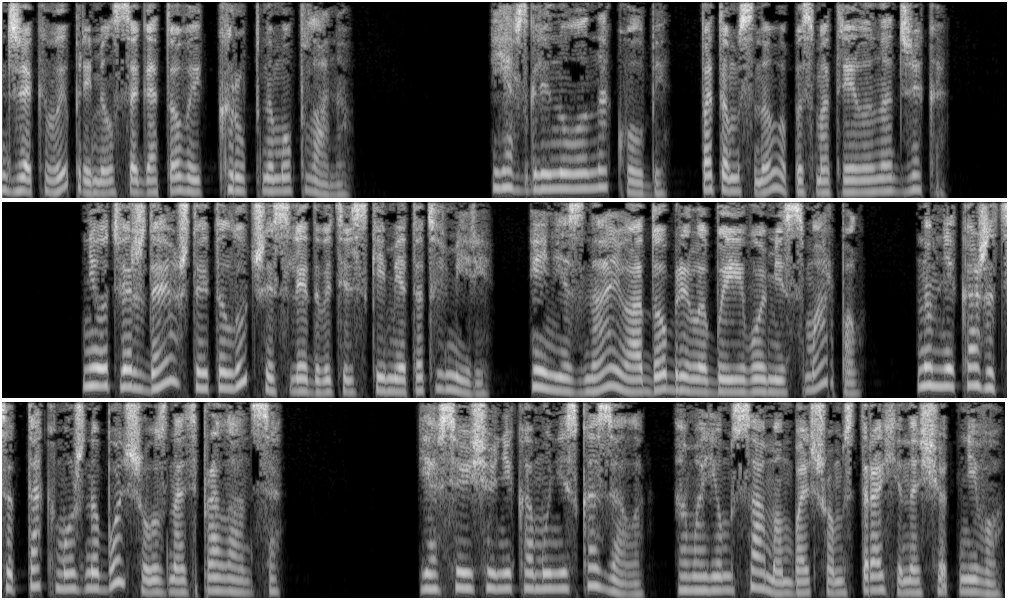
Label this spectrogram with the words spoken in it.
Джек выпрямился, готовый к крупному плану. Я взглянула на Колби, потом снова посмотрела на Джека. Не утверждаю, что это лучший следовательский метод в мире, и не знаю, одобрила бы его мисс Марпл, но мне кажется, так можно больше узнать про Ланса. Я все еще никому не сказала, о моем самом большом страхе насчет него.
